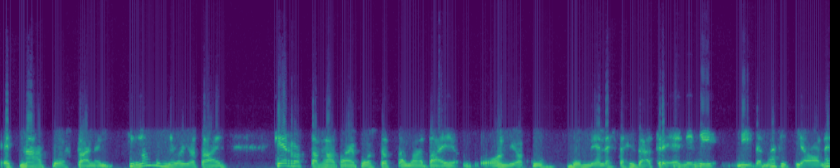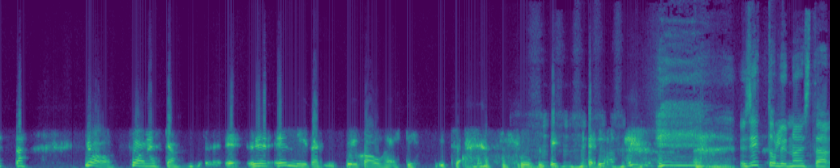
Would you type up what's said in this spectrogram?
Että mä postailen silloin, kun mulla on jotain kerrottavaa tai postattavaa tai on joku mun mielestä hyvä treeni, niin niitä mä sitten jaan. Että Joo, se on ehkä, e, e, en niitä kyllä kauheasti itse asiassa Sitten tuli noista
